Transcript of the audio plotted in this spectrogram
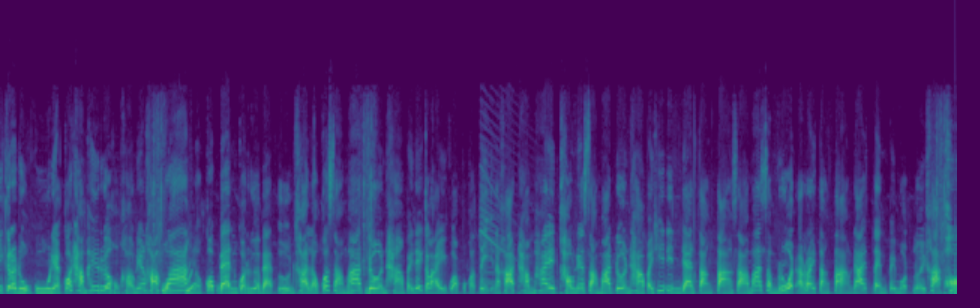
มีกระดูกงูเนี่ยก็ทำให้เรือของเขาเนี่ยนะคะว้างแล้วก็แบนกว่าเรือแบบอื่นค่ะแล้วก็สามารถเดินทางไปได้ไกลกว่าปกตินะคะทำให้เขาเนี่ยสามารถเดินทางไปที่ดินแดนต่างๆ สามารถสำรวจอะไรต่างๆ ได้เต็มไปหมดเลยค่ะ พอ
